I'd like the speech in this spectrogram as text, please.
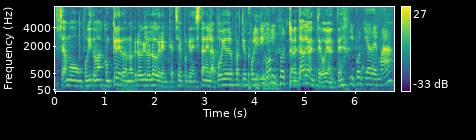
Seamos un poquito más concretos, no creo que lo logren, ¿cachai? Porque necesitan el apoyo de los partidos políticos. Lamentablemente, obviamente. Y porque además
